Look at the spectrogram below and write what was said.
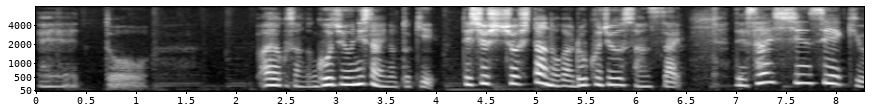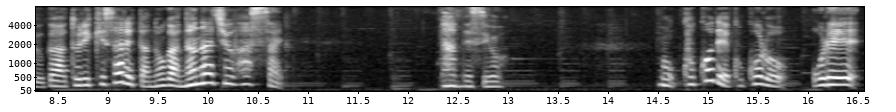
えー、っと綾子さんが52歳の時で出所したのが63歳で再審請求が取り消されたのが78歳なんですよ。もうここで心折れ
